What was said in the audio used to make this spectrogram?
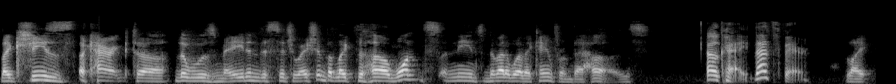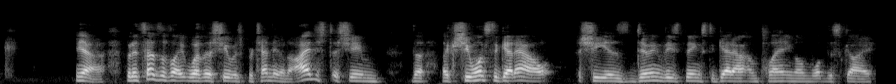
Like she's a character that was made in this situation, but like the her wants and needs, no matter where they came from, they're hers. okay, that's fair. Like, yeah. But in terms of like whether she was pretending or not, I just assume that like she wants to get out. She is doing these things to get out and playing on what this guy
